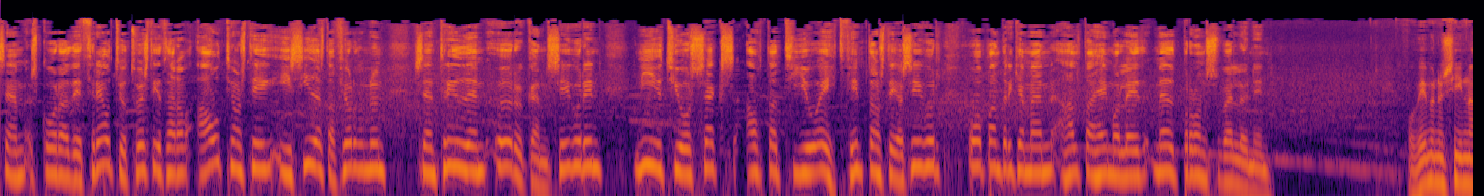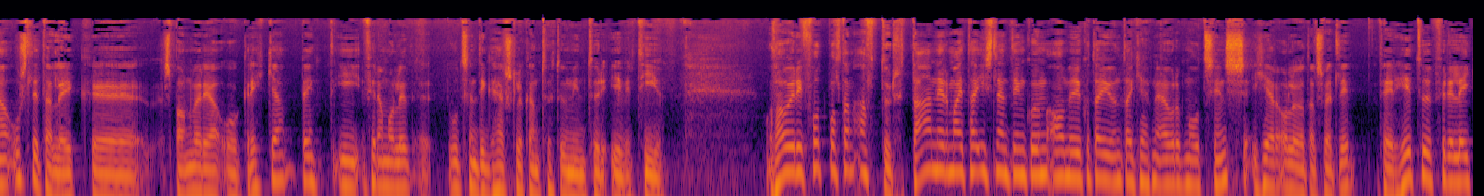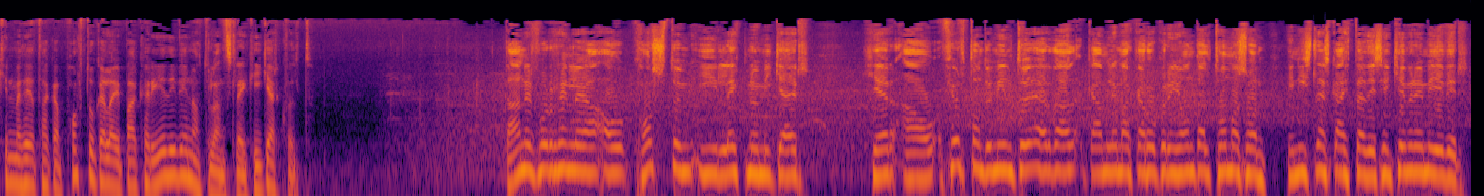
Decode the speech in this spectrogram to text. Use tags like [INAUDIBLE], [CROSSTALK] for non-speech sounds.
sem skoraði 32 stíg þar af 18 stíg í síðasta fjörðunum sem tryggði þeim örugan sigurinn 96-8-10-1 15 stíga sigur og bandaríkjaman halda heim á leið með bronsvelunin. Og við munum sína úrslítarleik uh, Spánverja og Gríkja beint í fyrramálið uh, útsending hefslökan 20 mínutur yfir 10. Og þá er í fótboltan aftur. Danir mæta Íslendingum á miðugudagi undan keppni Európmótsins hér á Laugadalsvelli. Þeir hitu upp fyrir leikin með því að taka Portugala í bakarið í vináttulandsleiki í gerkvöld. Danir fóru hreinlega á kostum í leiknum í gær. Hér á 14. mínútu er það gamli markarókurinn Jóndal Tómasson, hinn íslenska ættaði sem kemur um yfir.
